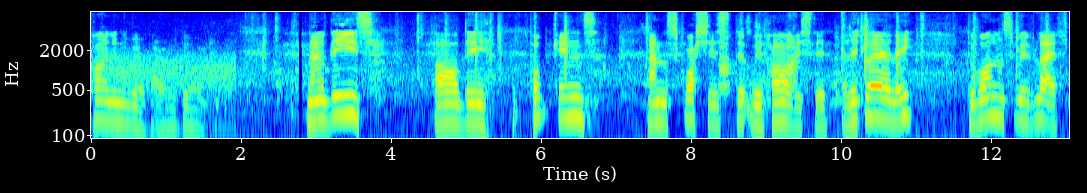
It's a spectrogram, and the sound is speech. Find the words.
pile in the wheelbarrow we'll be alright now these are the pumpkins and the squashes that we've harvested a little early. The ones we've left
